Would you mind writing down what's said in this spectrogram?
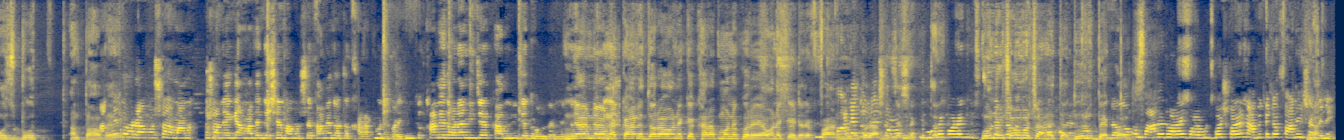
মজবুত আনতে হবে। ধরা অবশ্য মানুষ অনেকে আমাদের দেশের মানুষের কানে ধরতে খারাপ মনে করে কিন্তু কানে ধরা নিজের কান নিজে ধরলেন না। না না কানে ধরা অনেকে খারাপ মনে করে অনেকে এটারে ফান মনে করে মনে করেন কোনো সমস্যা নাই তা দূর ব্যাক কানে ধরাই উঠবাস করেন আমি তো এটা ফান হিসাবে নেই।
